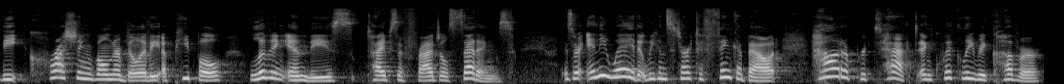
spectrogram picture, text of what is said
the crushing vulnerability of people living in these types of fragile settings? Is there any way that we can start to think about how to protect and quickly recover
